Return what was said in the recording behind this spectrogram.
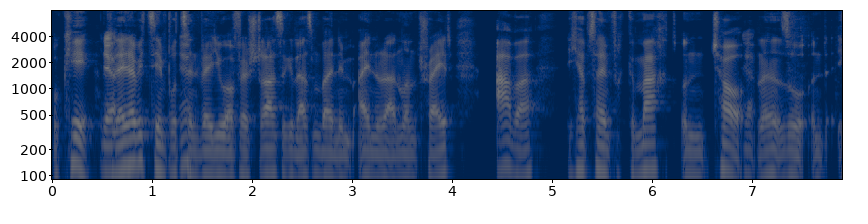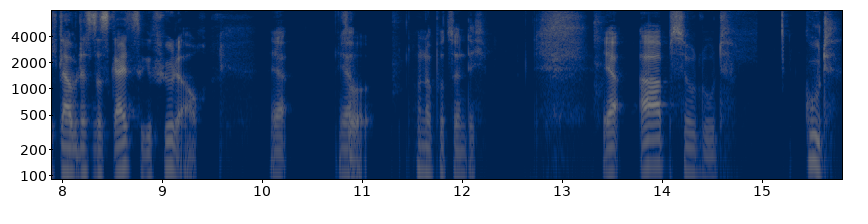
Okay, Ja. vielleicht habe ich 10% Value auf der Straße gelassen bei dem einen oder anderen Trade, aber ich habe es einfach gemacht und ciao. Ja. Ne? So, und ich glaube, das ist das geilste Gefühl auch. Ja, ja. So, hundertprozentig. Ja, absolut. Gut,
